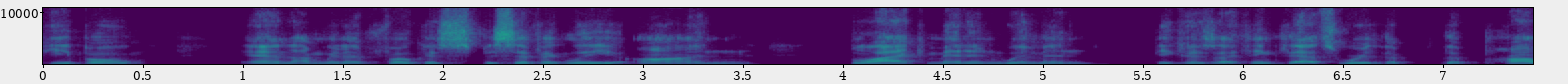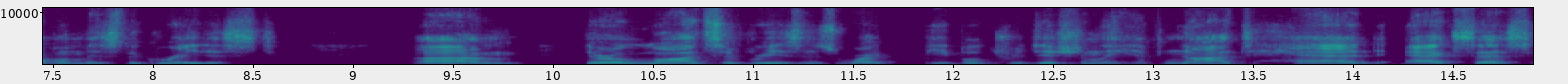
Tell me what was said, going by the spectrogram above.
people, and I'm going to focus specifically on Black men and women because I think that's where the, the problem is the greatest. Um, there are lots of reasons why people traditionally have not had access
